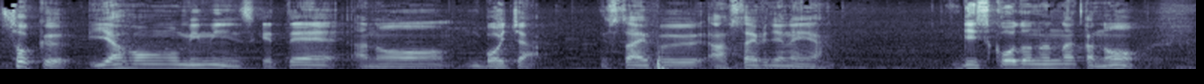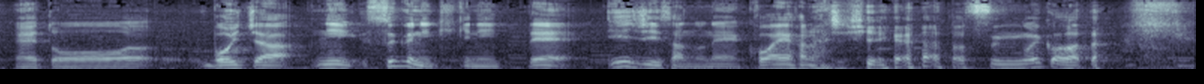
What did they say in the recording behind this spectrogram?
即イヤホンを耳につけてあのボイチャスタイフあスタイフじゃないや。ディスコードの中のえっ、ー、とボイチャにすぐに聞きに行ってイージーさんのね怖い話 すんごい怖かった。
